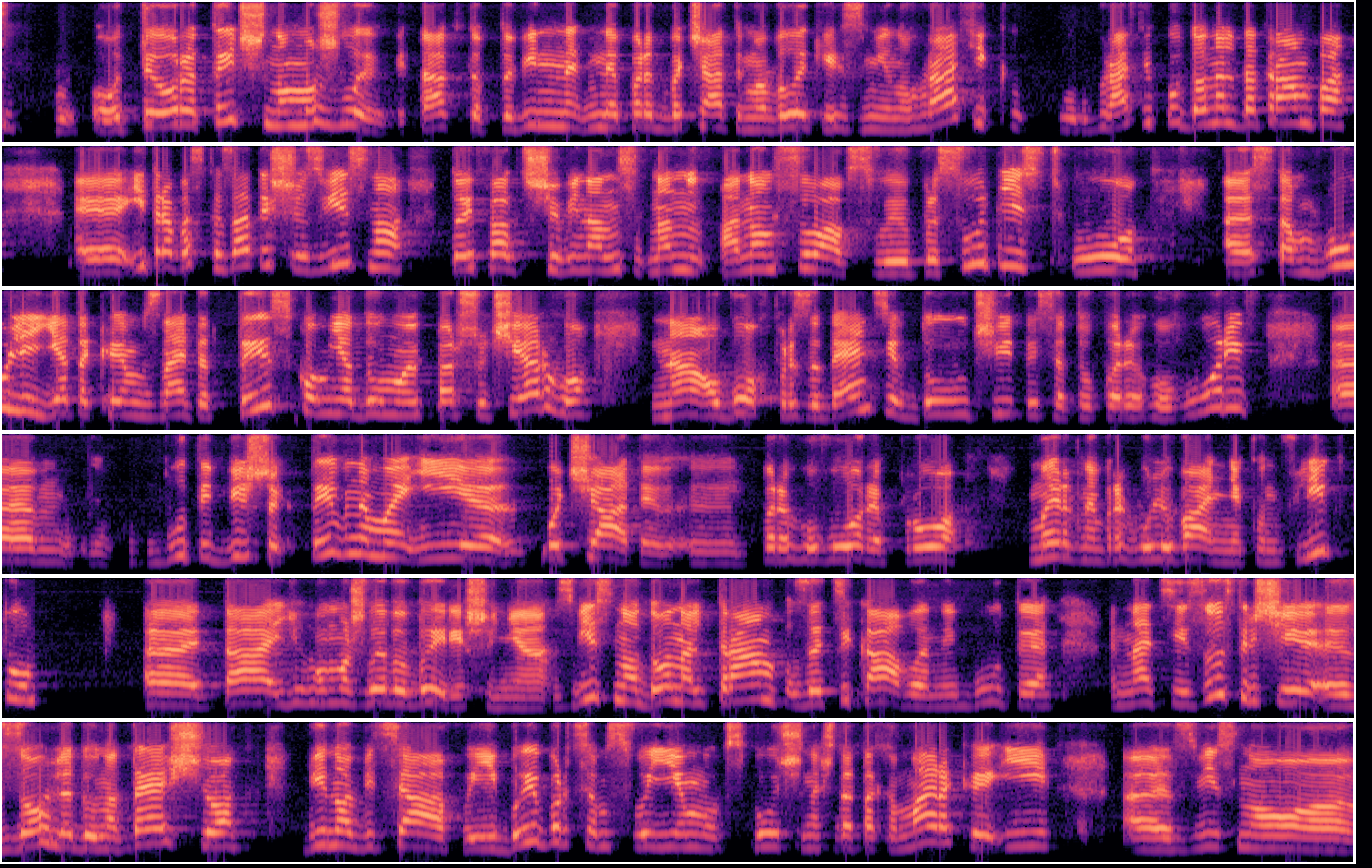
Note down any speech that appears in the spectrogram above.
теоретично можливий. Так, тобто він не- передбачатиме великих змін у графіку графіку Дональда Трампа. Е, і треба сказати, що звісно, той факт, що він анонс- анонсував свою присутність у е, Стамбулі, є таким, знаєте, тиском. Я думаю, в першу чергу на обох президентів долучитися до переговорів, е, бути більш активними і почати е, переговори про мирне врегулювання конфлікту. Е, Та його можливе вирішення, звісно, Дональд Трамп зацікавлений бути на цій зустрічі е, з огляду на те, що він обіцяв і виборцям своїм в Сполучених Штатах Америки, і е, звісно,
